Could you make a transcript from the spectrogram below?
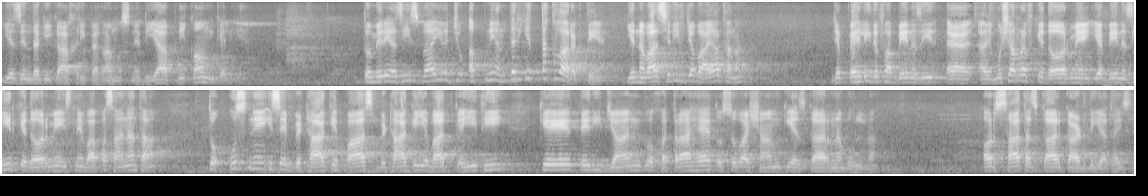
یہ زندگی کا آخری پیغام اس نے دیا اپنی قوم کے لیے۔ تو میرے عزیز بھائی جو اپنے اندر یہ تقوی رکھتے ہیں، یہ نواز شریف جب آیا تھا نا جب پہلی دفعہ بے نظیر مشرف کے دور میں یا بے نظیر کے دور میں اس نے واپس آنا تھا، تو اس نے اسے بٹھا کے پاس بٹھا کے یہ بات کہی تھی کہ تیری جان کو خطرہ ہے تو صبح شام کی اذکار نہ بھولنا۔ اور سات اذکار کاٹ دیا تھا اسے۔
